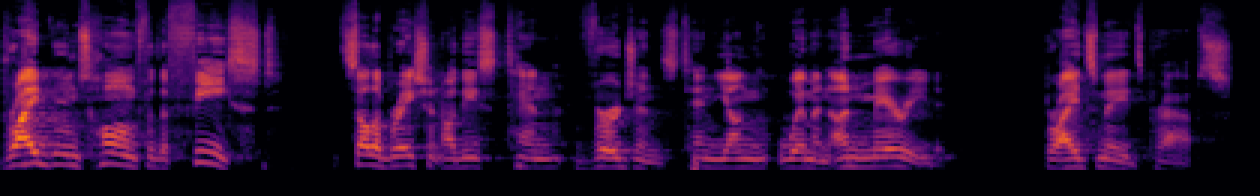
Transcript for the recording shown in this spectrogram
bridegroom's home for the feast, celebration, are these 10 virgins, 10 young women, unmarried, bridesmaids perhaps.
